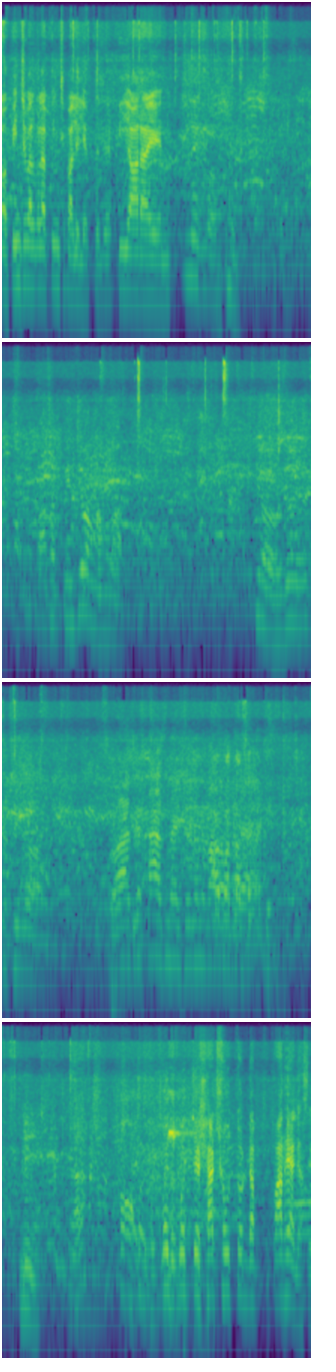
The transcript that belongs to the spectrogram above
ও প্রিন্সিপালগুলা প্রিন্সিপালই লিখতেছে পি আর আই এন লিখলো। পাসওয়ার্ড প্রিন্সিপাল নাম্বার কি হুজুর এটা তো ঠিক হয়। তো আজকে কাজ নাই সেজন্য বাবা হুম। ওই তো হচ্ছে ষাট সত্তরটা পার হয়ে গেছে।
